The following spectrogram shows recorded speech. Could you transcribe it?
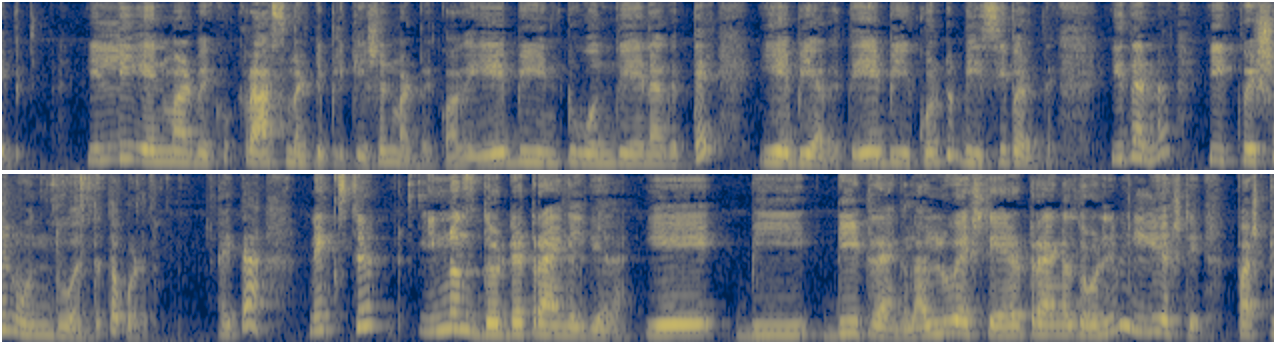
A B ಇಲ್ಲಿ ಏನು ಮಾಡಬೇಕು? ಕ್ರಾಸ್ ಮಲ್ಟಿಪ್ಲಿಕೇಶನ್ ಮಾಡಬೇಕು. ಆಗ ಎ ಬಿ ಇಂಟು ಒಂದು ಏನಾಗುತ್ತೆ? ಎ ಬಿ ಆಗುತ್ತೆ. A B equal to B C ಬರುತ್ತೆ. ಇದನ್ನು ಈಕ್ವೇಶನ್ ಒಂದು ಅಂತ ತಗೊಳ್ಳೋದು. ಆಯ್ತಾ? ನೆಕ್ಸ್ಟ್ ಇನ್ನೊಂದು ದೊಡ್ಡ ಟ್ರಯಾಂಗಲ್ ಇದೆಯಲ್ಲ ಎ ಬಿ ಡಿ ಟ್ರಯಾಂಗಲ್ ಅಲ್ಲೂ ಅಷ್ಟೇ, ಎರಡು ಟ್ರಯಾಂಗಲ್ ತೊಗೊಂಡಿದ್ವಿ ಇಲ್ಲಿ ಅಷ್ಟೇ. First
